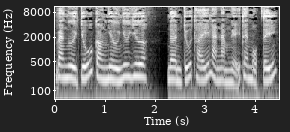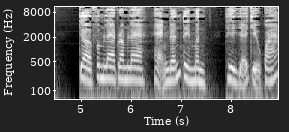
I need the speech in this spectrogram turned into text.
Và người chú còn nhừ như dưa, nên chú thấy là nằm nghỉ thêm một tí, chờ phum le râm le hẹn đến tìm mình, thì dễ chịu quá.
